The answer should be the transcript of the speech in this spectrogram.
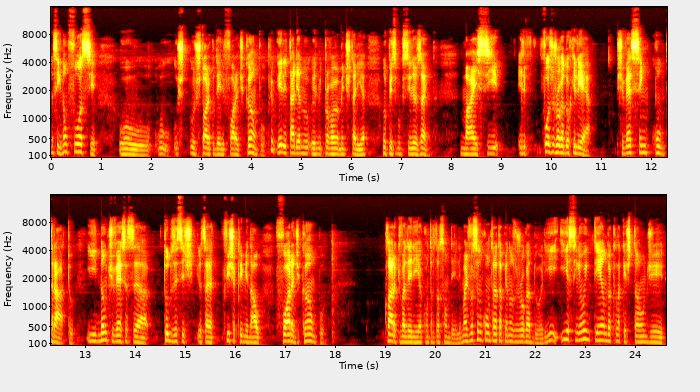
assim, não fosse o, o, o histórico dele fora de campo, ele estaria no, ele provavelmente estaria no Pittsburgh Steelers ainda. Mas se ele fosse o jogador que ele é, estivesse sem contrato e não tivesse essa todos esses essa ficha criminal fora de campo, claro que valeria a contratação dele, mas você não contrata apenas o jogador. E, e assim, eu entendo aquela questão de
